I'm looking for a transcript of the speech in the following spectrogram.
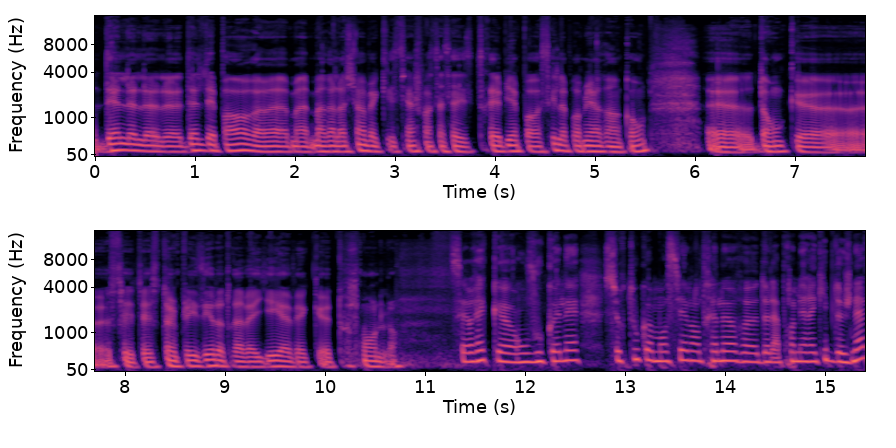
dès, le, dès le départ, ma, ma relation avec Christian, je pense que ça s'est très bien passé, la première rencontre. Donc, c'est un plaisir de travailler avec euh, tout ce monde-là. C'est vrai qu'on vous connaît surtout comme ancien entraîneur euh, de la première équipe de Genève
